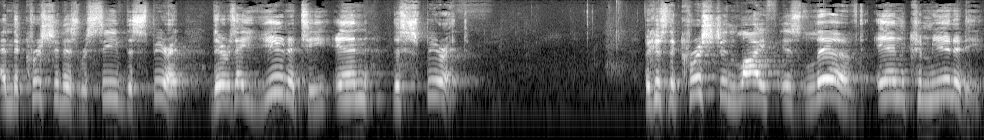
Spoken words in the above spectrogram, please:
and the Christian has received the Spirit, there's a unity in the Spirit. Because the Christian life is lived in community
